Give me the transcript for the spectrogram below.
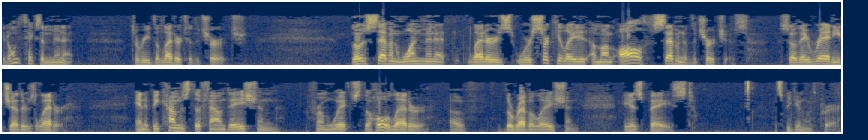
It only takes a minute to read the letter to the church. Those seven one minute letters were circulated among all seven of the churches. So they read each other's letter. And it becomes the foundation from which the whole letter of the Revelation is based. Let's begin with prayer.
